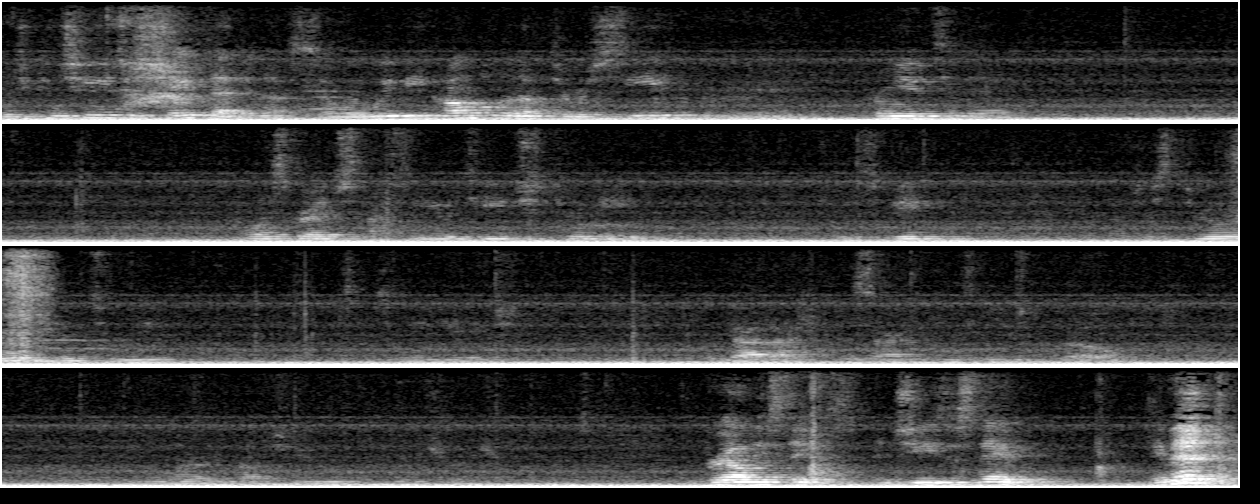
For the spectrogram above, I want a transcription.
Would you continue to shape that in us? And would we be humble enough to receive from you today? Holy Spirit, I just ask that you would teach through me, speak, not just but even to me, as we engage. For God, I desire to continue to grow and learn about you and your church. Pray all these things in Jesus' name. Amen.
